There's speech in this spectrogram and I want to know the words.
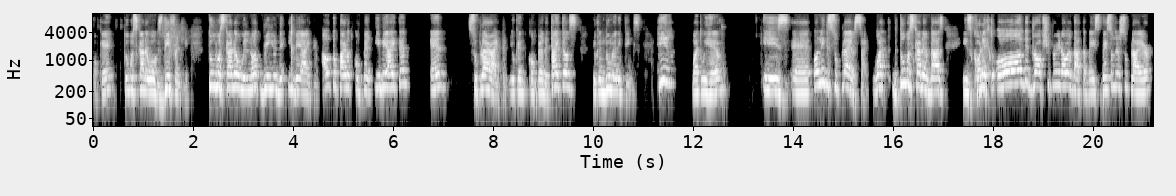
okay? Turbo Scanner works differently. Turbo Scanner will not bring you the eBay item. Autopilot compare eBay item and supplier item. You can compare the titles, you can do many things. Here, what we have is uh, only the supplier side. What the Turbo Scanner does is collect all the dropshipper in our database based on their supplier,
